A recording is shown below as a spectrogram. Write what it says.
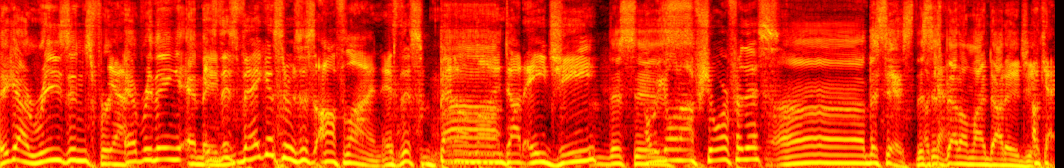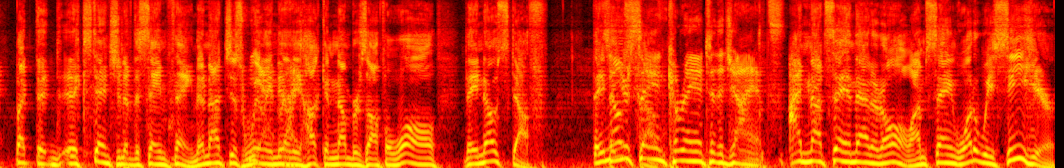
They got reasons for Yeah. everything, and they. Is this Vegas or is this offline? Is this betonline.ag? this is. Are we going offshore for this? Uh, this is this is betonline.ag. Okay. but the, the extension of the same thing. They're not just willy nilly right. hucking numbers off a wall. They know stuff. They so know you're stuff. saying Correa to the Giants. I'm not saying that at all. I'm saying what do we see here?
